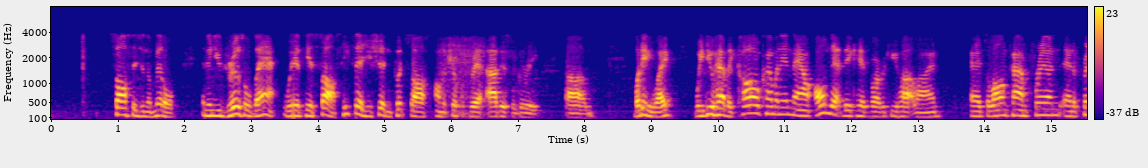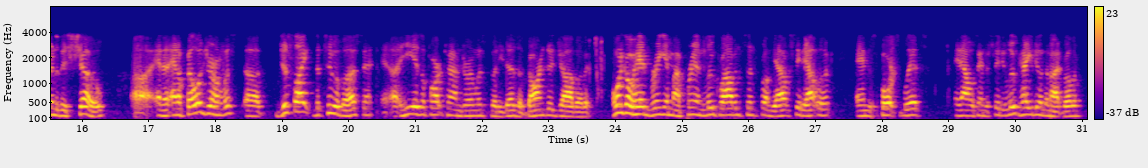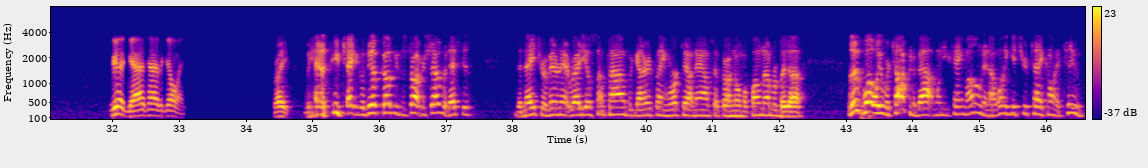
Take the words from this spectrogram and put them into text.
sausage in the middle, and then you drizzle that with his sauce. He says you shouldn't put sauce on the triple threat. I disagree. Um, but anyway, we do have a call coming in now on that Big Heads Barbecue hotline, and it's a longtime friend and a friend of this show, uh, and, a, and a fellow journalist, uh, just like the two of us. And uh, he is a part-time journalist, but he does a darn good job of it. I want to go ahead and bring in my friend Luke Robinson from the Alex City Outlook and the Sports Blitz in Alexander City. Luke, how you doing tonight, brother? Good guys, how's it going? Great. We had a few technical difficulties to start the show, but that's just the nature of internet radio. Sometimes we got everything worked out now, except for our normal phone number. But uh, Luke, what we were talking about when you came on, and I want to get your take on it too,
